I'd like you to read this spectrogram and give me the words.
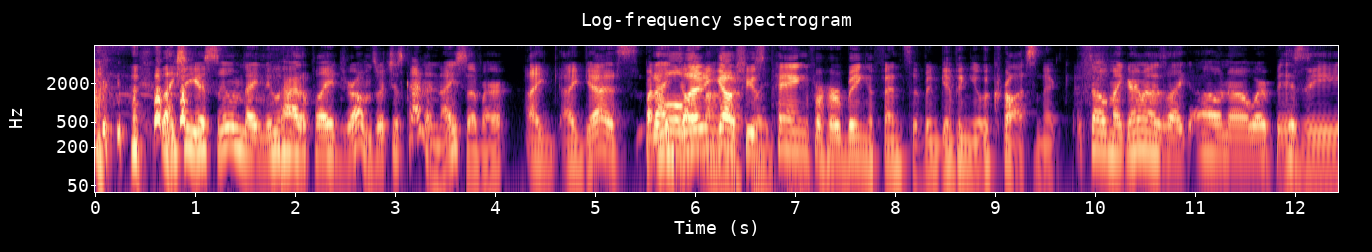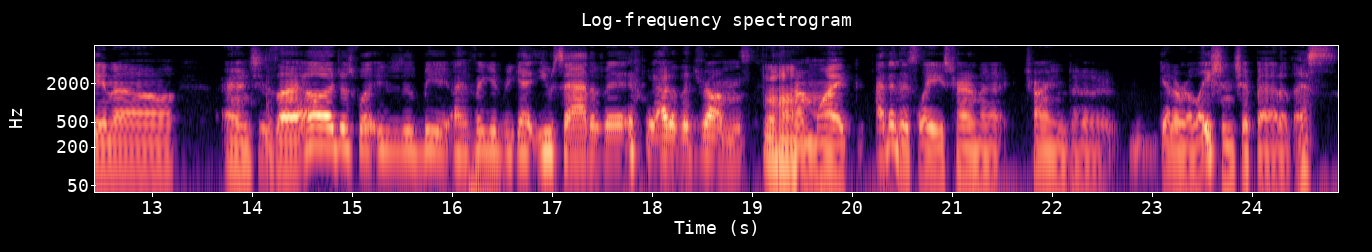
like she assumed I knew how to play drums, which is kind of nice of her. I I guess. But I well, don't there you go. She was play. paying for her being offensive and giving you a cross, Nick. So my grandma was like, "Oh no, we're busy," you know, and she's like, "Oh, just what you just be. I figured we get use out of it, out of the drums." And Uh-huh. I'm like, I think this lady's trying to trying to get a relationship out of this.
